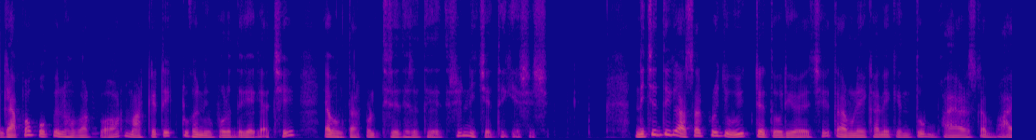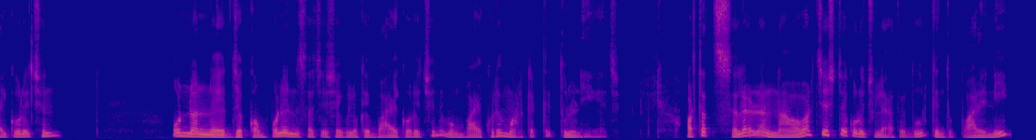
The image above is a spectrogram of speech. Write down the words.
গ্যাপ আপ ওপেন হবার পর মার্কেটে একটুখানি উপরের দিকে গেছে এবং তারপর ধীরে ধীরে ধীরে ধীরে নিচের দিকে এসেছে। নিচের দিকে আসার পরে যে উইকটা তৈরি হয়েছে, তার মানে এখানে কিন্তু বায়ার্সরা বাই করেছেন। অন্যান্য এর যে কম্পোনেন্টস আছে সেগুলোকে বাই করেছেন এবং বাই করে মার্কেটকে তুলে নিয়ে গেছে। অর্থাৎ সেলাররা নামাবার চেষ্টা করেছিল এত দূর কিন্তু পারেনি।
